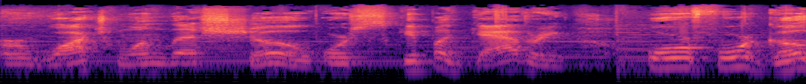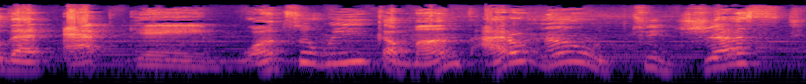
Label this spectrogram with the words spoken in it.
or watch one less show or skip a gathering or forego that app game once a week, a month, I don't know, to just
